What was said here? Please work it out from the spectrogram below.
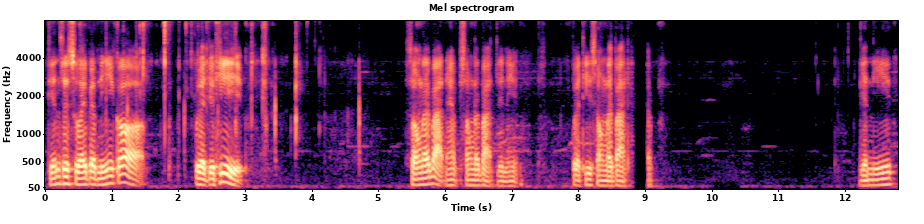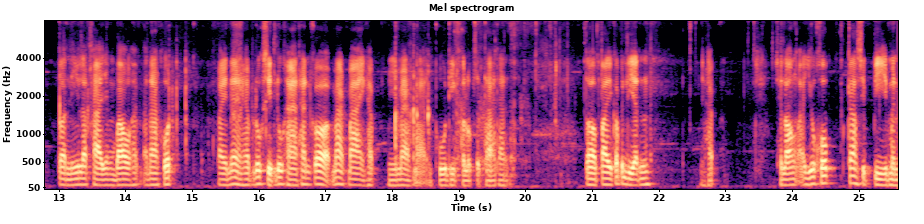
เหรียญสวยๆแบบนี้ก็เปิดอยู่ที่ สองร้อยบาทนะครับสองร้อยบาทเหรียญนี้ เปิดที่สองร้อยบาทครับเหรียญนี้ตอนนี้ราคายังเบาครับ อนาคตไปแน่ครับ ลูกศิษย์ลูกหาท่านก็มากมายครับ มีมากมายผู้ที่เคารพศรัทธาท่าน ต่อไปก็เป็นเหรียญนะครับ ฉลองอายุครบ 90 ปีเหมือน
